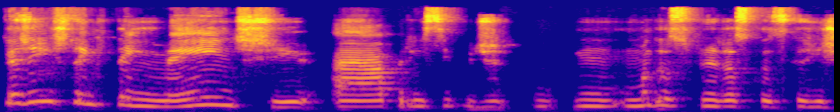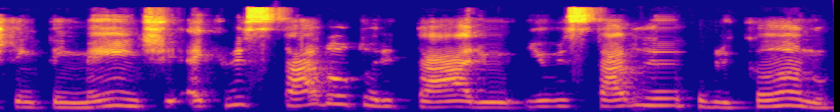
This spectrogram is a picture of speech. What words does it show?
que a gente tem que ter em mente, a princípio de uma das primeiras coisas que a gente tem que ter em mente é que o Estado autoritário e o Estado republicano,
